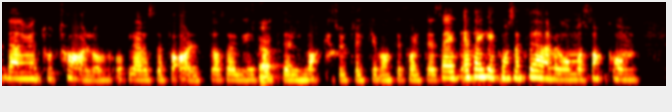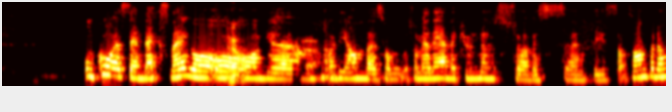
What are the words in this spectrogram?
Det er jo en totalopplevelse for alt. altså i forhold til markedsuttrykket vårt. i forhold til, så jeg, jeg tenker jeg konsentrerer meg om å snakke om om KS-indeksen og, og, ja. og, eh, og, de andre som, som er rene kundeservicepriser. For det,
